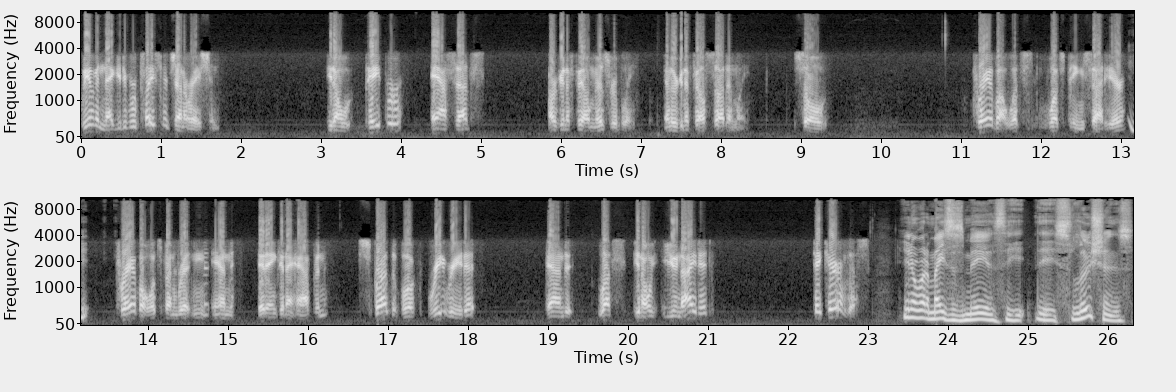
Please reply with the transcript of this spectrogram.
We have a negative replacement generation. You know, paper assets are going to fail miserably, and they're going to fail suddenly. So pray about what's what's being said here. Pray about what's been written, and it ain't going to happen. Spread the book, reread it, and let's you know united take care of this. You know what amazes me is the the solutions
